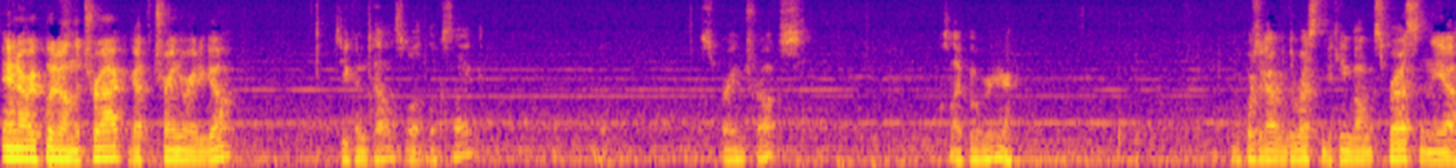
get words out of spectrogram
And I already put it on the track, I got the train ready to go. As you can tell, that's what it looks like spraying trucks. Looks like over here. And of course, I got the rest of the Bikini Bottom Express and the, uh,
